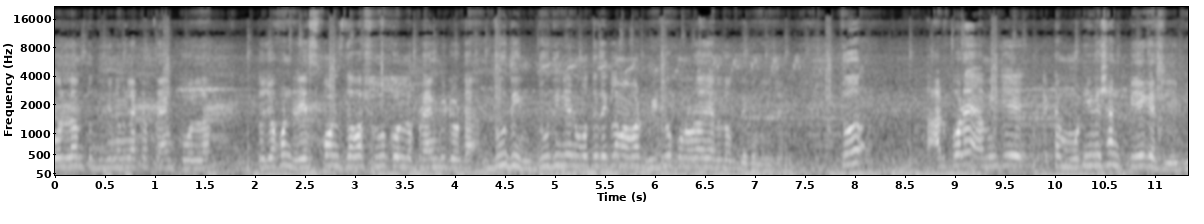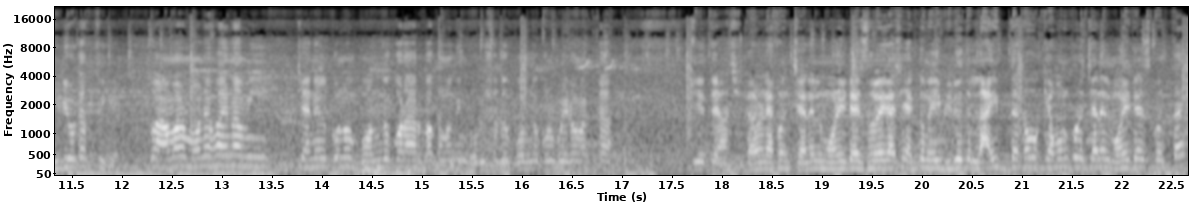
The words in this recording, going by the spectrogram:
বললাম তো দুজনে মিলে একটা প্র্যাঙ্ক করলাম। তো যখন রেসপন্স দেওয়া শুরু করল প্র্যাঙ্ক ভিডিওটা, দুদিন, দুদিনের মধ্যে দেখলাম আমার ভিডিও পনেরো হাজার লোক দেখে নিয়েছে। তো তারপরে আমি যে একটা মোটিভেশন পেয়ে গেছি এই ভিডিওটার থেকে, তো আমার মনে হয় না আমি চ্যানেল কোনো বন্ধ করার বা কোনো দিন ভবিষ্যতেও বন্ধ করব এরকম একটা ইয়েতে আছি। কারণ এখন চ্যানেল মনিটাইজ হয়ে গেছে, একদম এই ভিডিওতে লাইভ দেখাবো কেমন করে চ্যানেল মনিটাইজ করতে হয়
